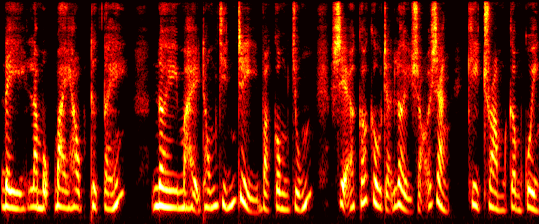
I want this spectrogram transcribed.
Đây là một bài học thực tế, nơi mà hệ thống chính trị và công chúng sẽ có câu trả lời rõ ràng khi Trump cầm quyền.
